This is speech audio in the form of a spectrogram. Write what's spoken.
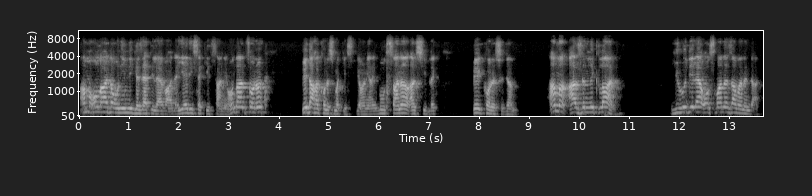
Ama onlarda önemli gazeteler vardı. 7-8 saniye. Ondan sonra bir daha konuşmak istiyorum. Yani bu sanal arşivlik bir konuşacağım. Ama azınlıklar Yahudiler Osmanlı zamanında,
